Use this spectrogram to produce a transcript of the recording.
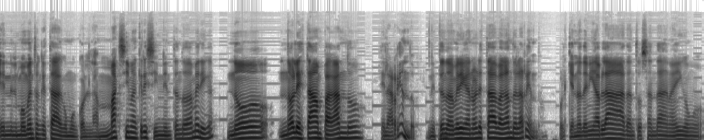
en el momento en que estaba como con la máxima crisis Nintendo de América, no, no le estaban pagando el arriendo. Nintendo de América no le estaba pagando el arriendo. porque no tenía plata, entonces andaban ahí como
